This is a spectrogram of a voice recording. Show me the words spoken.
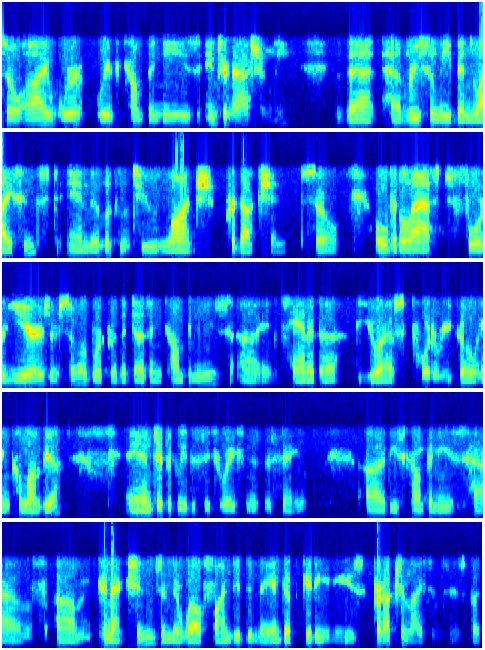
So I work with companies internationally that have recently been licensed and they're looking to launch production. So over the last four years or so, I've worked with a dozen companies uh, in Canada, the U.S., Puerto Rico, and Colombia. And typically the situation is the same. Uh, these companies have um, connections and they're well funded and they end up getting these production licenses, but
